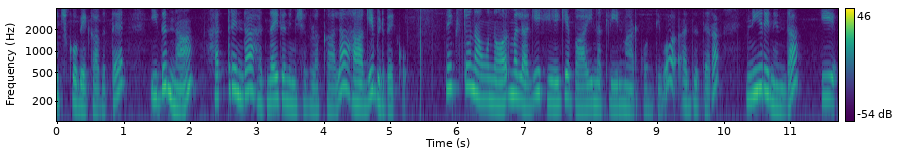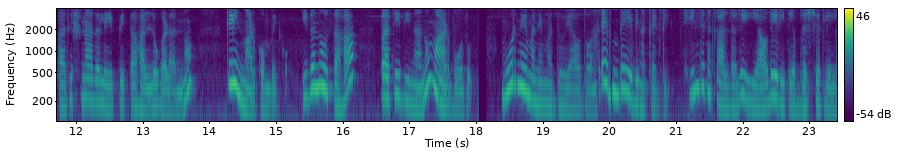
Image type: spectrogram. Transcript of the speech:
ಉಜ್ಕೋಬೇಕಾಗುತ್ತೆ. ಇದನ್ನು ಹತ್ತರಿಂದ ಹದಿನೈದು ನಿಮಿಷಗಳ ಕಾಲ ಹಾಗೆ ಬಿಡಬೇಕು. ನೆಕ್ಸ್ಟು ನಾವು ನಾರ್ಮಲಾಗಿ ಹೇಗೆ ಬಾಯಿನ ಕ್ಲೀನ್ ಮಾಡ್ಕೊತೀವೋ ಅದೇ ಥರ ನೀರಿನಿಂದ ಈ ಅರಿಶಿಣದ ಲೇಪಿತ ಹಲ್ಲುಗಳನ್ನು ಕ್ಲೀನ್ ಮಾಡ್ಕೊಬೇಕು. ಇದನ್ನು ಸಹ ಪ್ರತಿದಿನವೂ ಮಾಡ್ಬೋದು. ಮೂರನೇ ಮನೆ ಮದ್ದು ಯಾವುದು ಅಂದರೆ ಬೇವಿನ ಕಡ್ಡಿ. ಹಿಂದಿನ ಕಾಲದಲ್ಲಿ ಯಾವುದೇ ರೀತಿಯ ಬ್ರಷ್ ಇರಲಿಲ್ಲ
